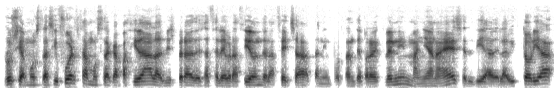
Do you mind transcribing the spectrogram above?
Rusia muestra así fuerza, muestra capacidad a las vísperas de esa celebración de la fecha tan importante para el Kremlin. Mañana es el día de la victoria.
